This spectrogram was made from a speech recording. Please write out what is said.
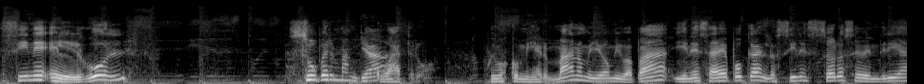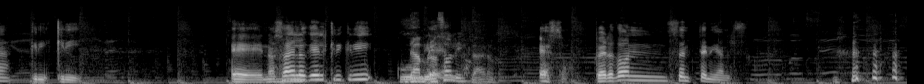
Cine El Golf, Superman Ya. 4. Fuimos con mis hermanos, me llevó mi papá, y en esa época en los cines solo se vendría Cri-Cri. Eh, ¿No sabes lo que es el Cri-Cri? De. Ambrosoli, claro. Eso. Perdón, Centennials.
